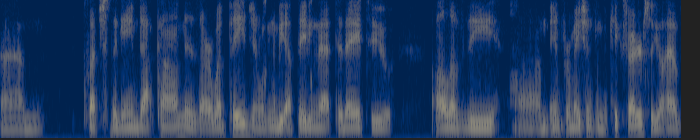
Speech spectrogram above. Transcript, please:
um, clutchthegame.com is our webpage, and we're going to be updating that today to all of the um, information from the Kickstarter. So you'll have,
